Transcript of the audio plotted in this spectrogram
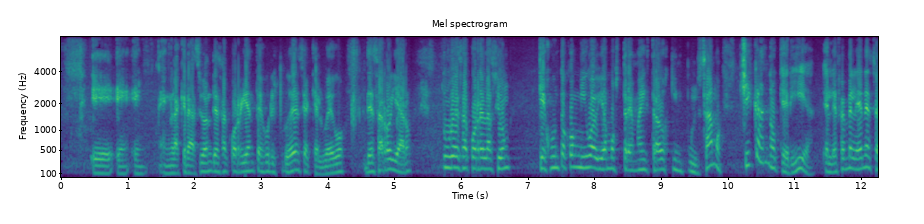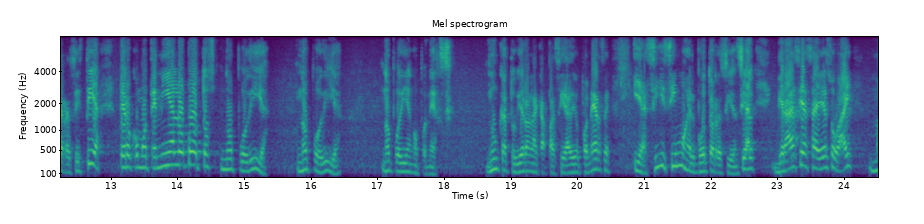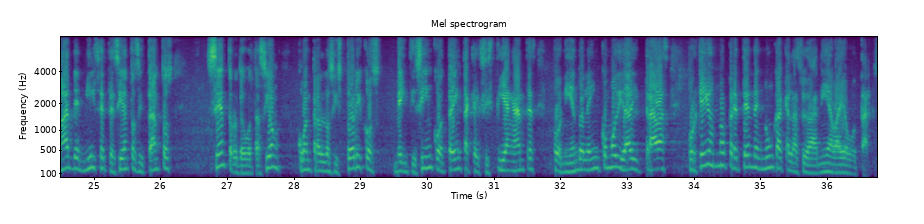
eh, en, la creación de esa corriente de jurisprudencia que luego desarrollaron, tuve esa correlación que junto conmigo habíamos tres magistrados que impulsamos. Chicas no quería, el FMLN se resistía, pero como tenía los votos, no podía, no podía, no podían oponerse. Nunca tuvieron la capacidad de oponerse y así hicimos el voto residencial. Gracias a eso hay más de 1.700 y tantos centros de votación contra los históricos 25 o 30 que existían antes, poniéndole incomodidad y trabas, porque ellos no pretenden nunca que la ciudadanía vaya a votar.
